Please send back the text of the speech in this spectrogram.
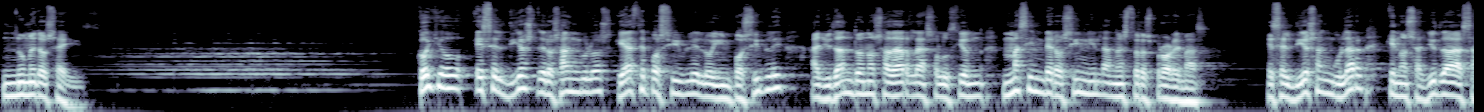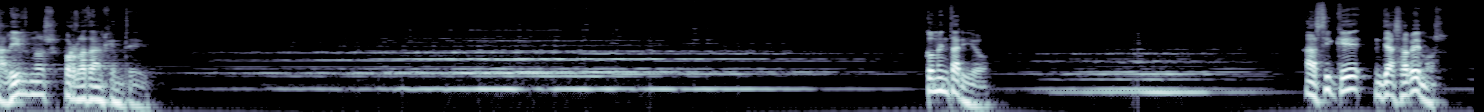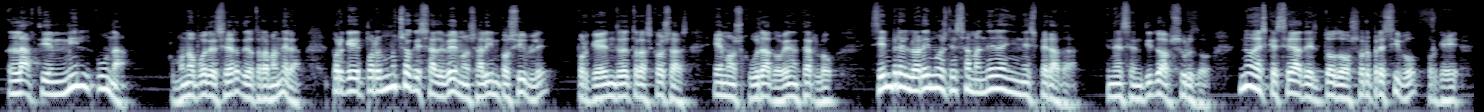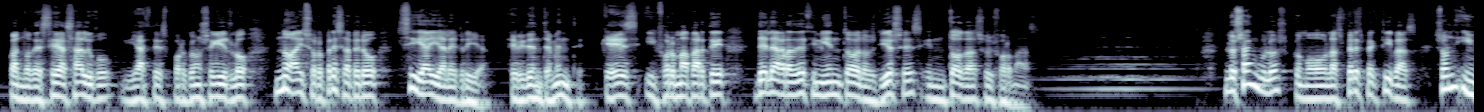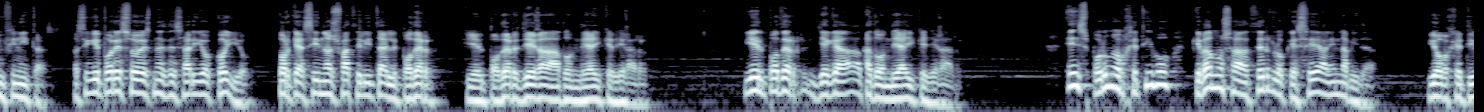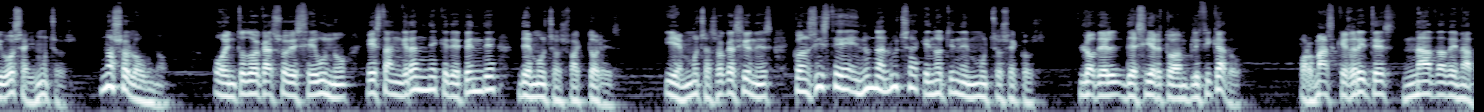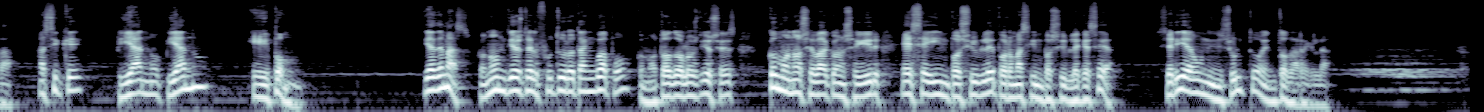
Número 6. Coyo es el dios de los ángulos que hace posible lo imposible ayudándonos a dar la solución más inverosímil a nuestros problemas es el Dios angular que nos ayuda a salirnos por la tangente. Comentario. Así que ya sabemos, la cien mil una, como no puede ser de otra manera, porque por mucho que salvemos al imposible, porque entre otras cosas hemos jurado vencerlo, siempre lo haremos de esa manera inesperada, en el sentido absurdo. No es que sea del todo sorpresivo, porque cuando deseas algo y haces por conseguirlo, no hay sorpresa, pero sí hay alegría, evidentemente, que es y forma parte del agradecimiento a los dioses en todas sus formas. Los ángulos, como las perspectivas, son infinitas, así que por eso es necesario collo, porque así nos facilita el poder, y el poder llega a donde hay que llegar. Y el poder llega a donde hay que llegar es por un objetivo que vamos a hacer lo que sea en la vida. Y objetivos hay muchos, no solo uno. O en todo caso ese uno es tan grande que depende de muchos factores. Y en muchas ocasiones consiste en una lucha que no tiene muchos ecos. Lo del desierto amplificado. Por más que grites, nada de nada. Así que, piano, piano y ¡pum! Y además, con un dios del futuro tan guapo, como todos los dioses, ¿cómo no se va a conseguir ese imposible por más imposible que sea? Sería un insulto en toda regla.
